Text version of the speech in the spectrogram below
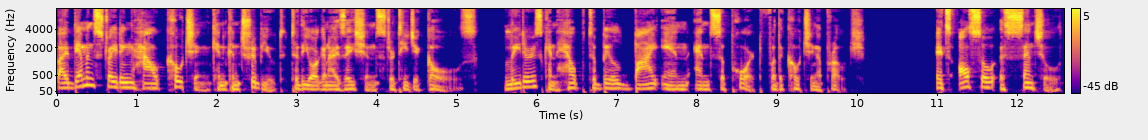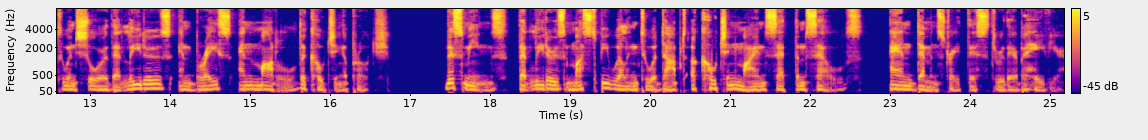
By demonstrating how coaching can contribute to the organization's strategic goals, leaders can help to build buy-in and support for the coaching approach. It's also essential to ensure that leaders embrace and model the coaching approach. This means that leaders must be willing to adopt a coaching mindset themselves and demonstrate this through their behavior.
